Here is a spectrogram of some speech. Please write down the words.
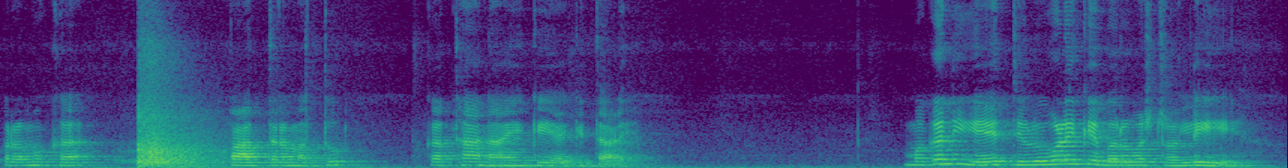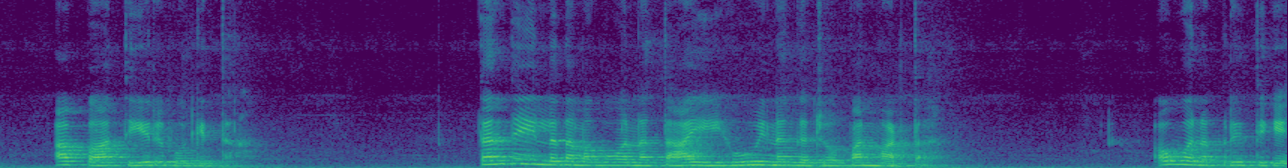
ಪ್ರಮುಖ ಪಾತ್ರ ಮತ್ತು ಕಥಾನಾಯಕಿಯಾಗಿದ್ದಾಳೆ ಮಗನಿಗೆ ತಿಳುವಳಿಕೆ ಬರುವಷ್ಟರಲ್ಲಿ ಅಪ್ಪ ತೀರಿ ಹೋಗಿದ್ದ. ತಂದೆ ಇಲ್ಲದ ಮಗುವನ್ನು ತಾಯಿ ಹೂವಿನಂಗ ಜೋಪಾನ ಮಾಡ್ತಾ. ಅವ್ವನ ಪ್ರೀತಿಗೆ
